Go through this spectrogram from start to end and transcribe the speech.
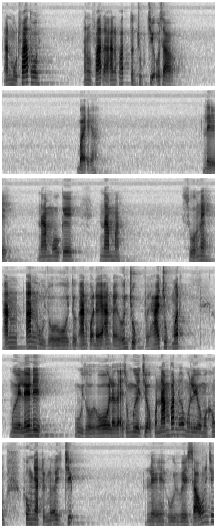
Ăn một phát thôi. Ăn một phát là ăn một phát tuần chục triệu sao? 7 à? Lệ 5 ok. 5 à? Xuống này. Ăn ăn ủi rồi ôi, tưởng ăn quả đấy ăn phải hơn chục, phải hai chục mất. 10 lên đi. Ủi rồi ôi, là gãy xuống 10 triệu, còn 5 phát nữa một liều mà không không nhặt được nữa thì chịu. Lệ ủi về 6 nữa chứ.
